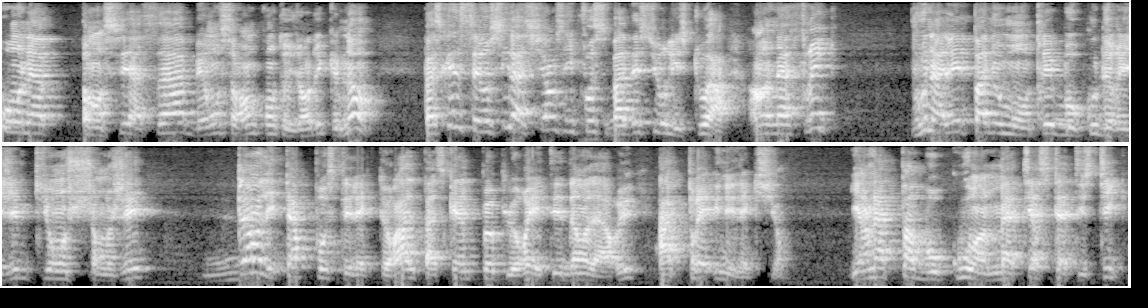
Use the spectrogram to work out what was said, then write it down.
où on a pensé à ça, mais on se rend compte aujourd'hui que non. Parce que c'est aussi la science, il faut se baser sur l'histoire. En Afrique, vous n'allez pas nous montrer beaucoup de régimes qui ont changé dans l'étape post-électorale parce qu'un peuple aurait été dans la rue après une élection. Il n'y en a pas beaucoup en matière statistique.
